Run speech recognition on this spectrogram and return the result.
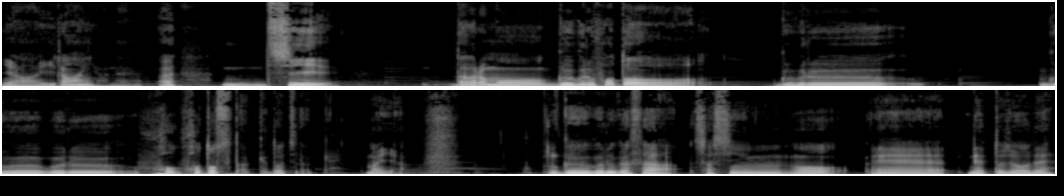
いや、いらんよね。え、し、だからもう、Google フォト、Google、Google フォフォトスだっけ？どっちだっけ？まあいいや。Google がさ、写真を、えー、ネット上で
